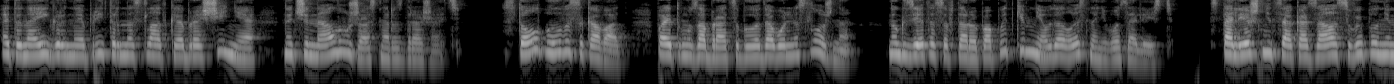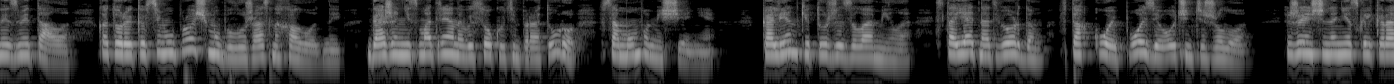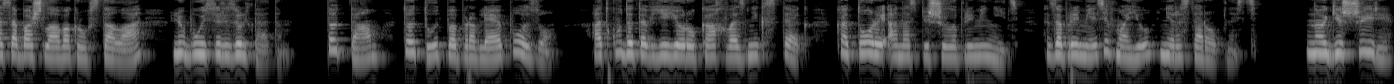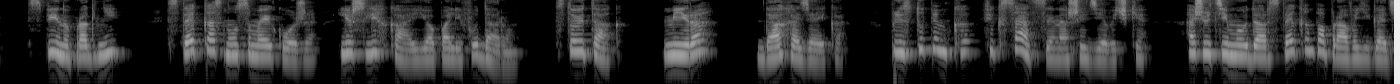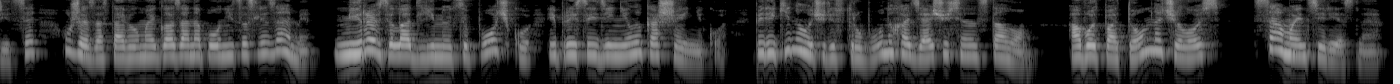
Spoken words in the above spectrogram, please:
Это наигранное приторно-сладкое обращение начинало ужасно раздражать. Стол был высоковат, поэтому забраться было довольно сложно, но где-то со второй попытки мне удалось на него залезть. Столешница оказалась выполнена из металла, который, ко всему прочему, был ужасно холодный, даже несмотря на высокую температуру в самом помещении. Коленки тут же заломило. Стоять на твердом в такой позе очень тяжело. Женщина несколько раз обошла вокруг стола, любуясь результатом. То там, то тут поправляя позу. Откуда-то в ее руках возник стек, который она спешила применить, заприметив мою нерасторопность. Ноги шире, Спину прогни. Стек коснулся моей кожи, лишь слегка ее опалив ударом. Стой так. Мира? Да, хозяйка. Приступим к фиксации нашей девочки. Ощутимый удар стеком по правой ягодице уже заставил мои глаза наполниться слезами. Мира взяла длинную цепочку и присоединила к ошейнику, перекинула через трубу, находящуюся над столом. А вот потом началось самое интересное.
